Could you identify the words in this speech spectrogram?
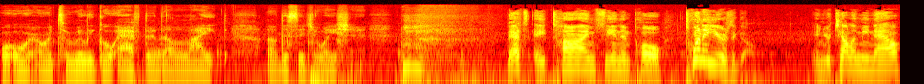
or, or, or to really go after the light of the situation. That's a Time CNN poll 20 years ago. And you're telling me now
